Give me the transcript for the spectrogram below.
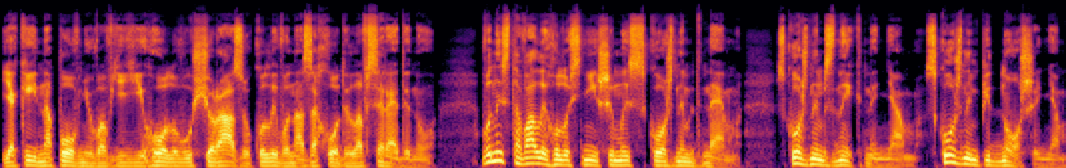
який наповнював її голову щоразу, коли вона заходила всередину. Вони ставали голоснішими з кожним днем, з кожним зникненням, з кожним підношенням.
